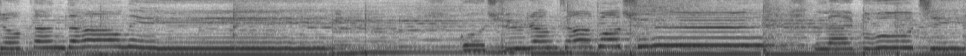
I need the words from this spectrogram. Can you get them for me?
就看到你。过去让它过去，来不及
